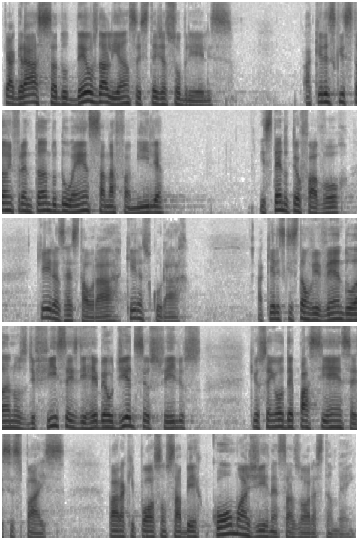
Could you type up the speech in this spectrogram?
que a graça do Deus da aliança esteja sobre eles aqueles que estão enfrentando doença na família, estenda o teu favor, queiras restaurar, queiras curar. Aqueles que estão vivendo anos difíceis de rebeldia de seus filhos, que o Senhor dê paciência a esses pais, para que possam saber como agir nessas horas também.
